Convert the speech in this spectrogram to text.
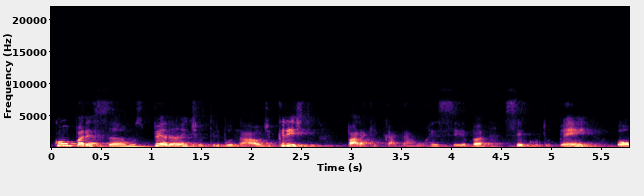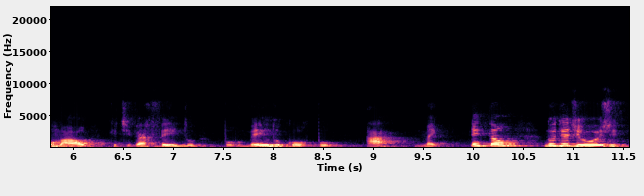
compareçamos perante o tribunal de Cristo, para que cada um receba segundo o bem ou mal que tiver feito por meio do corpo Amém. Então, no dia de hoje,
